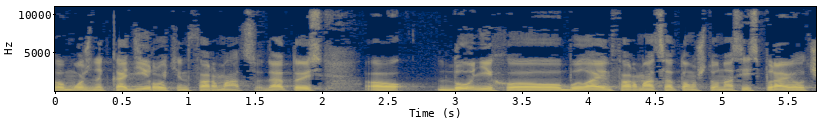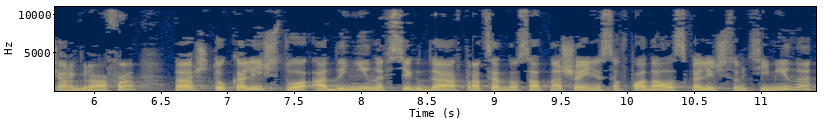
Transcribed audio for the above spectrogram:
можно кодировать информацию. Да? То есть а, до них а, была информация о том, что у нас есть правило чарграфа, да, что количество аденина всегда в процентном соотношении совпадало с количеством тимина,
